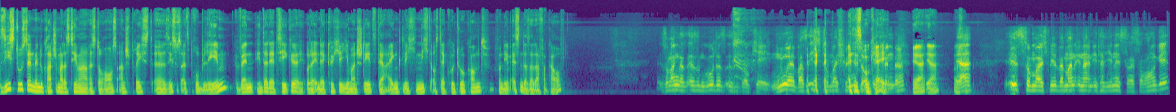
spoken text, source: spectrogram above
Siehst du es denn, wenn du gerade schon mal das Thema Restaurants ansprichst, äh, siehst du es als Problem, wenn hinter der Theke oder in der Küche jemand steht, der eigentlich nicht aus der Kultur kommt, von dem Essen, das er da verkauft? Solange das Essen gut ist, ist es okay. Nur was ich zum Beispiel Es nicht ist okay. finde, Ja, ja. Ja, ist zum Beispiel, wenn man in ein italienisches Restaurant geht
